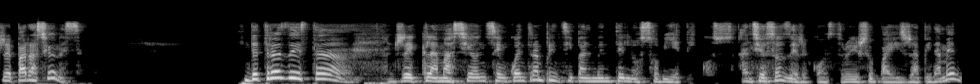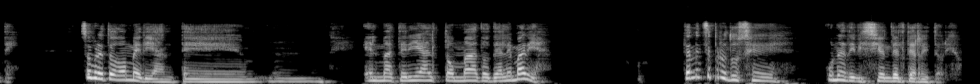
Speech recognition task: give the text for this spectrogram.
reparaciones. Detrás de esta reclamación se encuentran principalmente los soviéticos, ansiosos de reconstruir su país rápidamente, sobre todo mediante mm, el material tomado de Alemania. También se produce una división del territorio.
